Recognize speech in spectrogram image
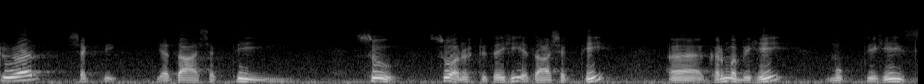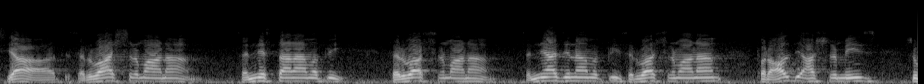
to your Shakti. Yata Shakti. Su. su anushtitehi yatashakti karmabihi muktihi syat sarvashramanam sanyasthanam api sarvashramanam sanyasinam api sarvashramanam for all the ashramis so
